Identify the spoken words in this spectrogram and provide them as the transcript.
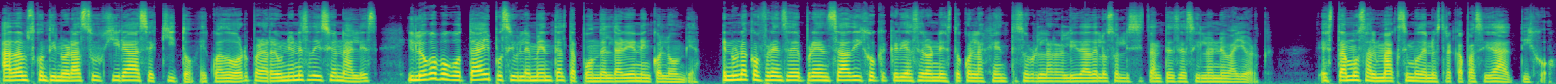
Adams continuará su gira hacia Quito, Ecuador, para reuniones adicionales y luego a Bogotá y posiblemente al Tapón del Darién en Colombia, en una conferencia de prensa dijo que quería ser honesto con la gente sobre la realidad de los solicitantes de asilo en Nueva York. Estamos al máximo de nuestra capacidad, dijo.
